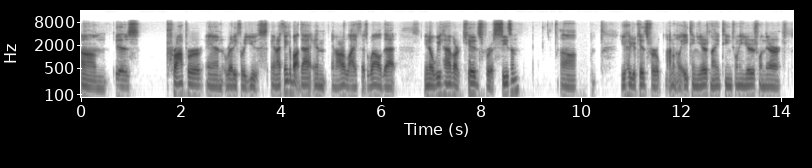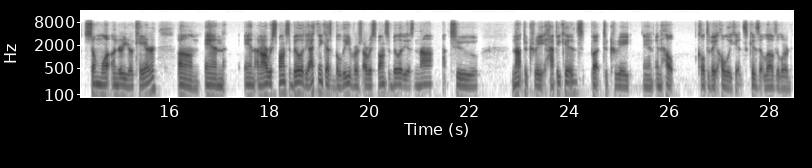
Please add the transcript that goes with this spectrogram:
um, is proper and ready for use. And I think about that in in our life as well. That you know we have our kids for a season. Um, you have your kids for I don't know 18 years, 19, 20 years when they're somewhat under your care. Um, and and and our responsibility, I think, as believers, our responsibility is not to not to create happy kids, but to create and and help cultivate holy kids, kids that love the Lord.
